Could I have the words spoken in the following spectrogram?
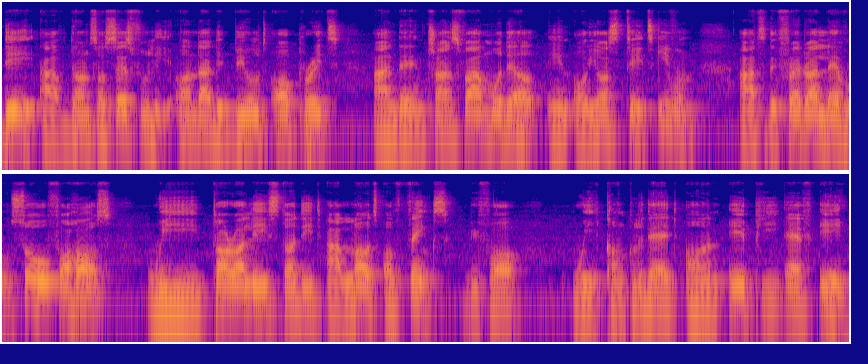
they have done successfully under the build, operate, and then transfer model in Oyo State, even at the federal level. So for us, we thoroughly studied a lot of things before we concluded on APFA.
